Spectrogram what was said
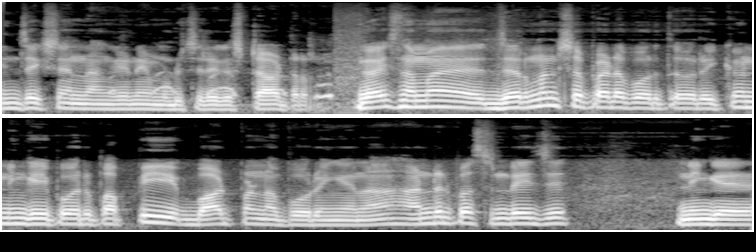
இன்ஜெக்ஷன் நாங்கள் இன்னும் முடிச்சிருக்கோம் ஸ்டார்டர் கைஸ் நம்ம ஜெர்மன் ஷெப்பேடை பொறுத்த வரைக்கும் நீங்கள் இப்போ ஒரு பப்பி பாட் பண்ண போகிறீங்கன்னா ஹண்ட்ரட் பர்சன்டேஜ் நீங்கள்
